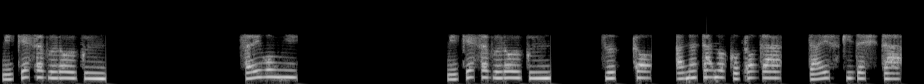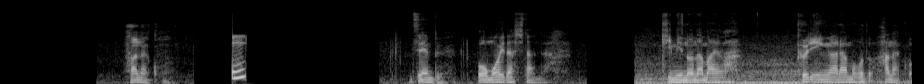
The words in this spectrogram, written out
三毛三郎くん。最後に、三毛三郎くん、ずっと、あなたのことが、大好きでした。花子。え？全部、思い出したんだ。君の名前は、プリンアラモード花子。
